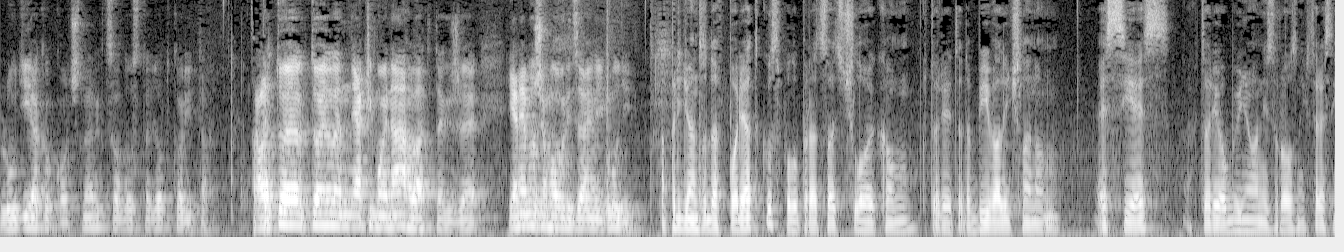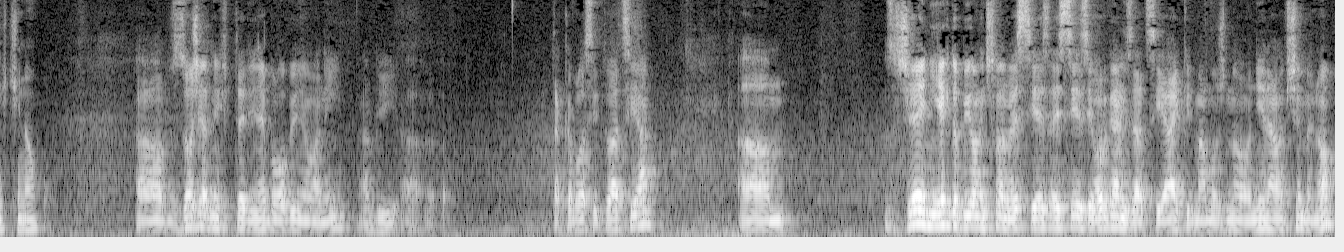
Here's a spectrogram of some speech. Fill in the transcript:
ľudí ako Kočner chcel dostať od korita. Ale to je, to je len nejaký môj náhľad, takže ja nemôžem hovoriť za iných ľudí. A príde vám teda v poriadku spolupracovať s človekom, ktorý je teda bývalý členom SCS, ktorý je obviňovaný z rôznych trestných činov? A zo žiadnych vtedy nebol obviňovaný, aby a, taká bola situácia. Um, že niekto bývalý člen SCS, SCS je organizácia, aj keď má možno nie najlepšie meno,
